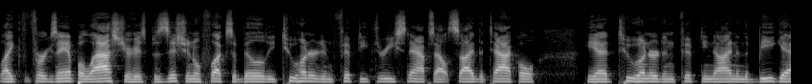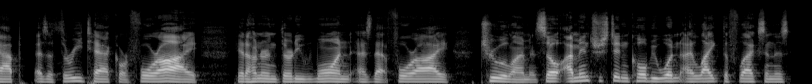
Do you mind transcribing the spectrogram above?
Like, for example, last year, his positional flexibility 253 snaps outside the tackle. He had 259 in the B gap as a three tech or four eye. He had 131 as that four eye true alignment. So I'm interested in Colby Wooden. I like the flex, and his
